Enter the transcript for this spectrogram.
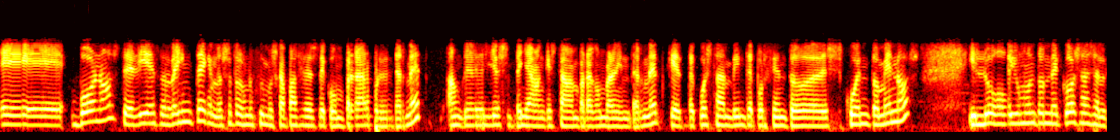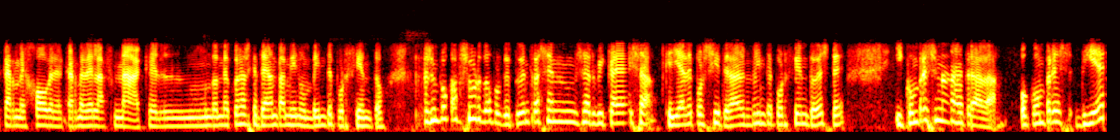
eh, bonos de 10 o 20 que nosotros no fuimos capaces de comprar por internet, aunque ellos empeñaban que estaban para comprar en internet, que te cuestan 20% de descuento menos. Y luego hay un montón de cosas, el carne joven, el carne de la FNAC, el, un montón de cosas que te dan también un 20%. es un poco absurdo porque tú entras en Servicaixa, que ya de por sí te da el 20% este, y compres una entrada o compres 10,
